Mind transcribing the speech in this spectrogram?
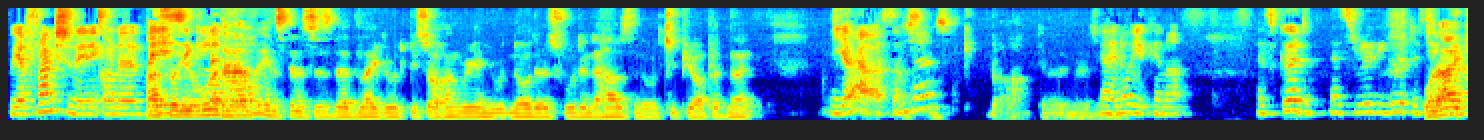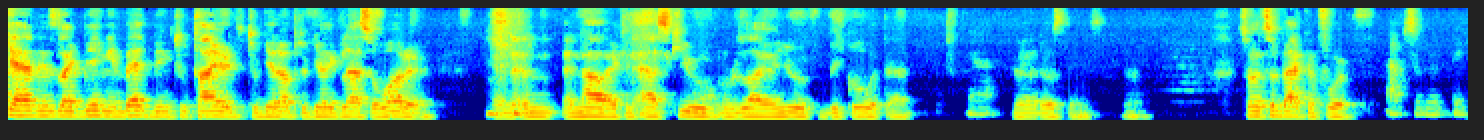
We are functioning on a basic you would level. have instances that like you would be so hungry and you would know there's food in the house and it would keep you up at night. yeah, sometimes. Ah, cannot imagine. Yeah, I know you cannot. That's good. That's really good. What I can is like being in bed, being too tired to get up to get a glass of water, and and, and now I can ask you, rely on you, be cool with that. Yeah, Yeah, those things. Yeah. So it's a back and forth. absolutely.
